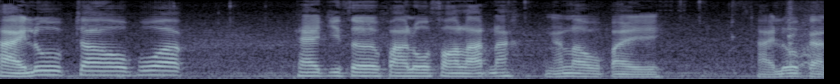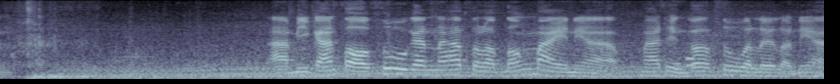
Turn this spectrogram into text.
ถ่ายรูปเจ้าพวกแพกิเซอร์ฟาโลซอรัสนะ งั้นเราไปถ่ายรูปกัน อ่ามีการต่อสู้กันนะครับสำหรับน้องใหม่เนี่ย มาถึงก็สู้กันเลยเหรอเนี่ย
